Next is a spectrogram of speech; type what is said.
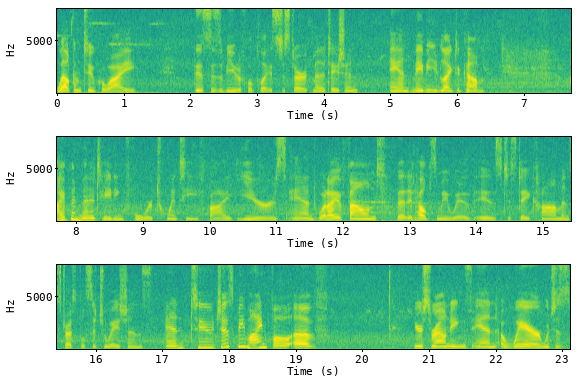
Welcome to Kauai. This is a beautiful place to start meditation and maybe you'd like to come. I've been meditating for 25 years and what I have found that it helps me with is to stay calm in stressful situations and to just be mindful of your surroundings and aware, which has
